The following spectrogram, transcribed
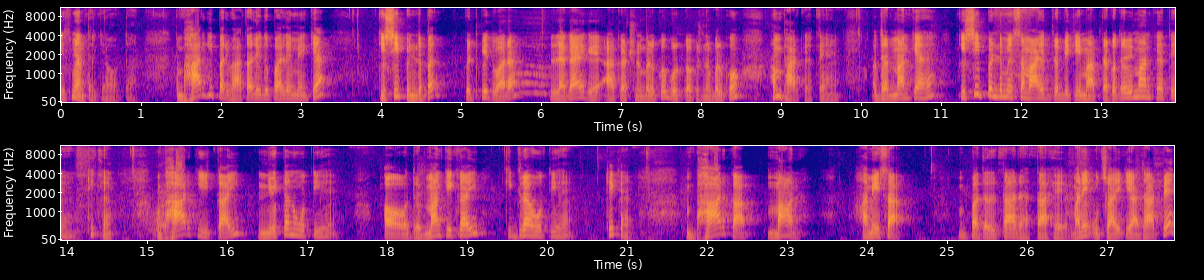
इसमें अंतर क्या होता है? तो भार की परिभाषा ले दो पहले में क्या? किसी पिंड पर पृथ्वी द्वारा लगाए गए आकर्षण बल को, गुरुत्वाकर्षण बल को हम भार कहते हैं। और द्रव्यमान क्या है? किसी पिंड में समाहित द्रव्य की मात्रा को द्रव्यमान कहते हैं। ठीक है? भार की इकाई न्यूटन होती है और द्रव्यमान की इकाई किग्रा होती है, ठीक है? भार का मान हमेशा बदलता रहता है, माने ऊंचाई के आधार पे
